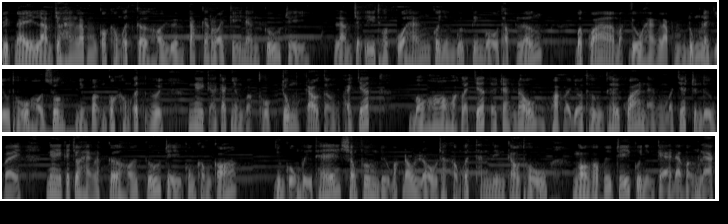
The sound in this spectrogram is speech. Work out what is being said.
Việc này làm cho Hàng Lập có không ít cơ hội luyện tập các loại kỹ năng cứu trị, làm cho y thuật của hắn có những bước tiến bộ thật lớn. Bất quá mặc dù Hàng Lập đúng là diệu thủ hồi xuân nhưng vẫn có không ít người, ngay cả các nhân vật thuộc trung cao tầng phải chết. Bọn họ hoặc là chết tại tràng đấu, hoặc là do thương thế quá nặng mà chết trên đường về, ngay cả cho Hàng Lập cơ hội cứu trị cũng không có. Nhưng cũng vì thế, song phương đều bắt đầu lộ ra không ít thanh niên cao thủ, ngồi vào vị trí của những kẻ đã vẫn lạc.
